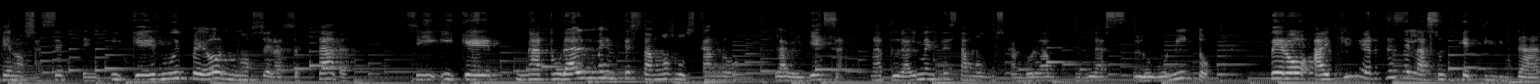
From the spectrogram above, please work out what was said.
que nos acepten y que es muy feo no ser aceptada, ¿sí? Y que naturalmente estamos buscando la belleza, naturalmente estamos buscando la, lo bonito, pero hay que ver desde la subjetividad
